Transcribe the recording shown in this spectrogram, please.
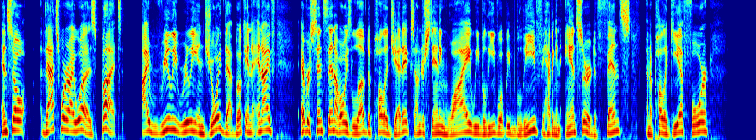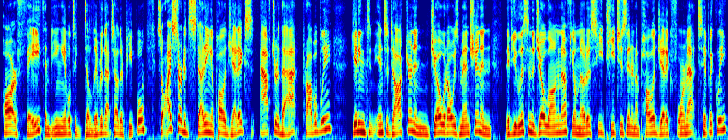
And so that's where I was. But I really, really enjoyed that book. And, and I've, ever since then, I've always loved apologetics, understanding why we believe what we believe, having an answer, a defense, an apologia for our faith and being able to deliver that to other people. So I started studying apologetics after that, probably getting to, into doctrine. And Joe would always mention, and if you listen to Joe long enough, you'll notice he teaches in an apologetic format typically.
